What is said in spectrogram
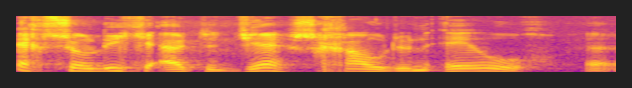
Echt zo'n liedje uit de jazz, Gouden Eeuw.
